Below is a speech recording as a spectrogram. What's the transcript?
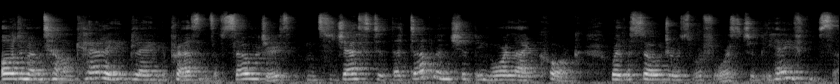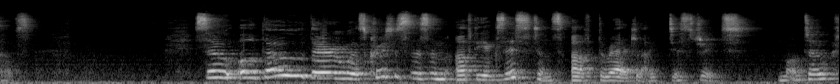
Alderman Tom Kelly, blamed the presence of soldiers, and suggested that Dublin should be more like Cork, where the soldiers were forced to behave themselves. So, although there was criticism of the existence of the red light district, Monto,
